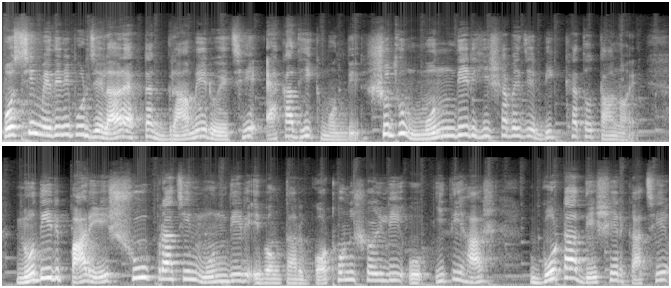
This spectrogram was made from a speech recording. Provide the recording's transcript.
পশ্চিম মেদিনীপুর জেলার একটা গ্রামে রয়েছে একাধিক মন্দির। শুধু মন্দির হিসাবে যে বিখ্যাত তা নয়, নদীর পাড়ে সুপ্রাচীন মন্দির এবং তার গঠনশৈলী ও ইতিহাস গোটা দেশের কাছে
